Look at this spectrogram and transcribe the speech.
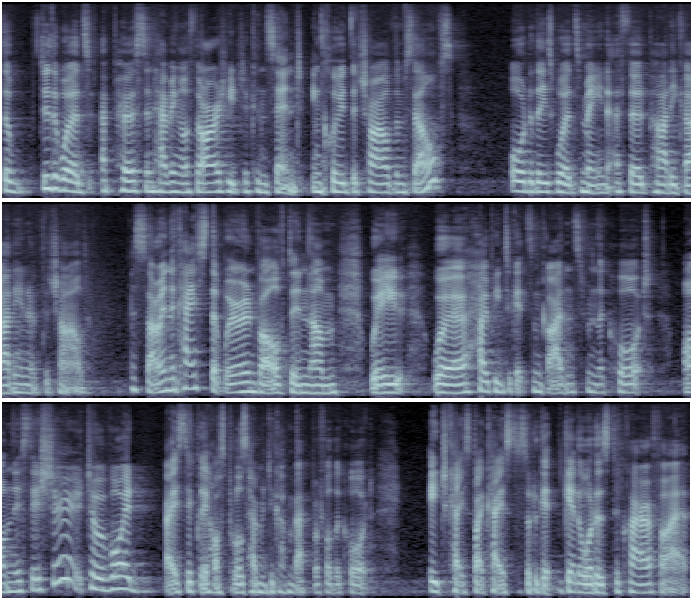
the, do the words a person having authority to consent include the child themselves, or do these words mean a third party guardian of the child? So, in the case that we're involved in, um, we were hoping to get some guidance from the court on this issue to avoid basically hospitals having to come back before the court each case by case to sort of get, get orders to clarify it.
